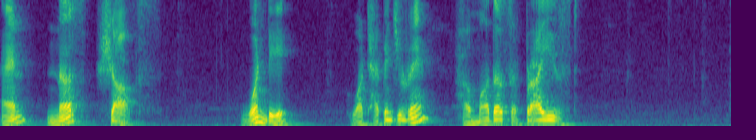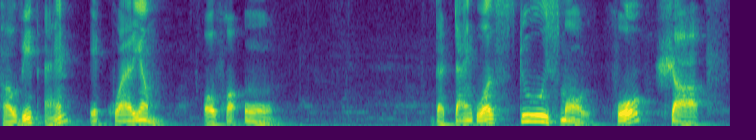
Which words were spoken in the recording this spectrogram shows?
and nurse sharks. One day, what happened, children? Her mother surprised her with an aquarium of her own. The tank was too small for sharks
